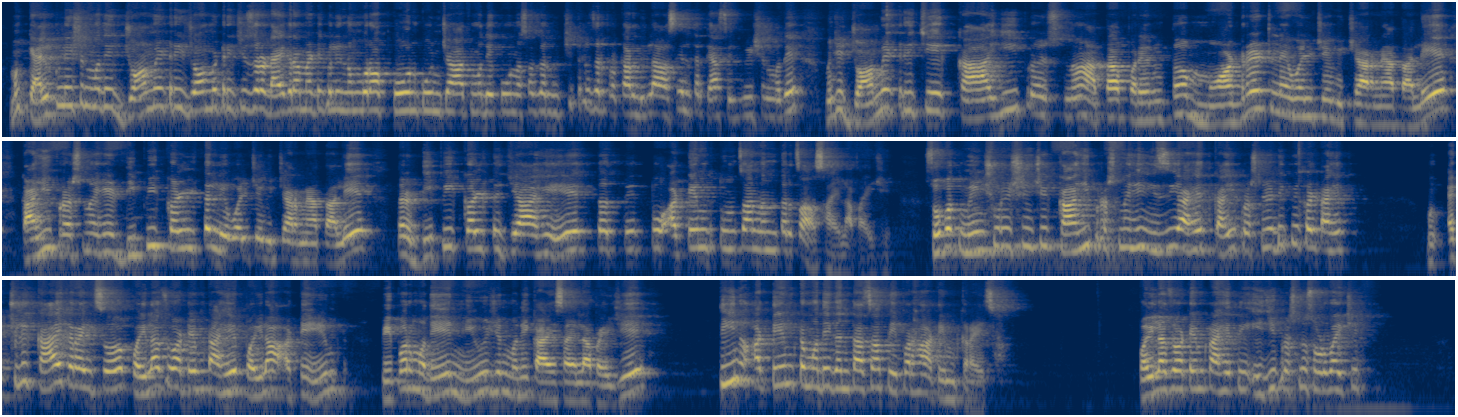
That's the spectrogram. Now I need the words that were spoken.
मग कॅल्क्युलेशनमध्ये जॉमेट्री जॉमेट्रीची जर डायग्रामॅटिकली नंबर ऑफ कोण कोणच्या आतमध्ये कोण असा जर विचित्र जर प्रकार दिला असेल तर त्या सिच्युएशनमध्ये म्हणजे जॉमेट्रीचे काही प्रश्न आतापर्यंत मॉडरेट लेवलचे विचारण्यात आले. काही प्रश्न हे डिफिकल्ट लेवलचे विचारण्यात आले. तर डिफिकल्ट जे आहे तर ते तो अटेम्प्ट तुमचा नंतरचा असायला पाहिजे. सोबत मेन्शुरेशनचे काही प्रश्न हे इझी आहेत काही प्रश्न डिफिकल्ट आहेत. मग ऍक्च्युली काय करायचं? पहिला जो अटेम्प्ट आहे पहिला अटेम्प्ट पेपरमध्ये नियोजनमध्ये काय असायला पाहिजे? तीन अटेम्प्टमध्ये गणिताचा पेपर हा अटेम्प्ट करायचा. पहिला जो अटेम्प्ट आहे ते इजी प्रश्न सोडवायचे.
